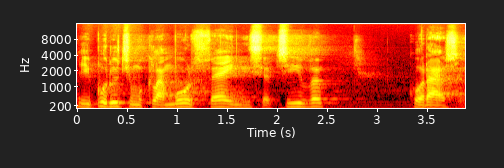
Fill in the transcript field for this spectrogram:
E por último, clamor, fé, iniciativa coragem.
